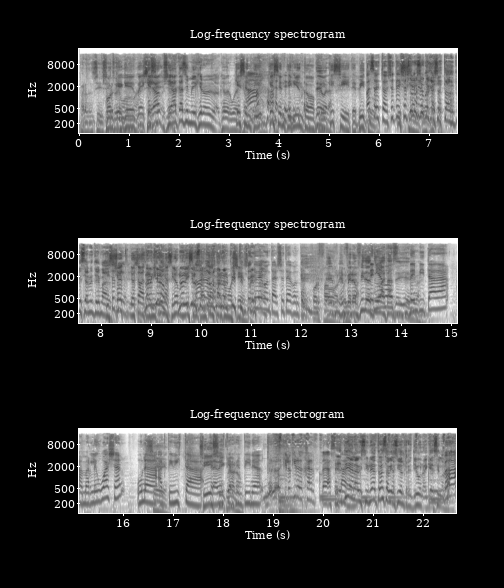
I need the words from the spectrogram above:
Perdón, sí, sí. Porque, ¿qué- qué Llegá- se- llegá casi y me dijeron, qué ¿Qué, vergüenza. senti- Ah, qué sentimiento? Débora. ¿Qué hiciste, Pitu? Pasó esto, yo te, yo, ¿Qué yo que haya estado especialmente mal. Yo lo estaba transmitiendo, si no me hubiese estar mano como. Yo te voy a contar, yo te voy a contar. Por favor. Eh, pero Fido estuvo Teníamos bastante bien. de invitada a Marlene Guayar, una Sí. activista Sí, sí, travesti claro. argentina. No, no, es que lo quiero dejar El asentado. día de la visibilidad trans había sido el 31, hay que decirlo. No Ah,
